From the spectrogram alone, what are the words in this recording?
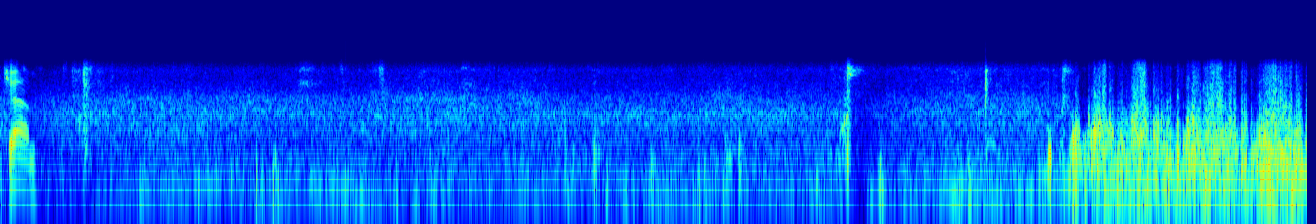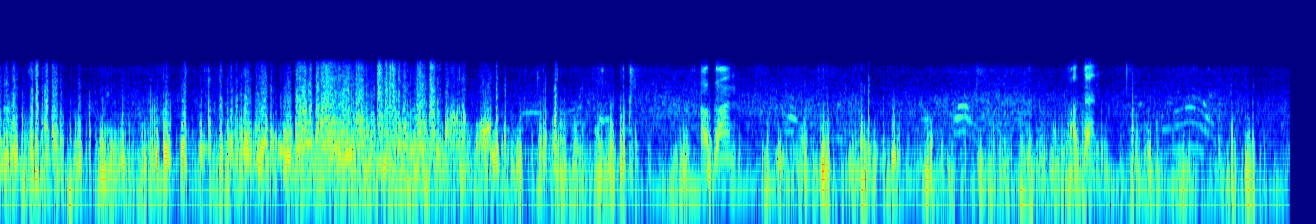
Good job. All gone. All done.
